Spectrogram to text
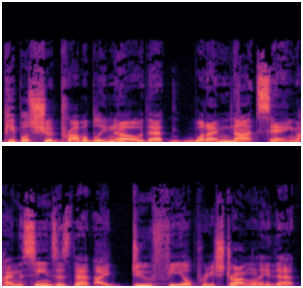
people should probably know that what I'm not saying behind the scenes is that I do feel pretty strongly that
